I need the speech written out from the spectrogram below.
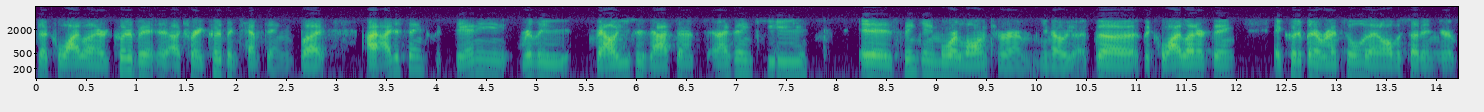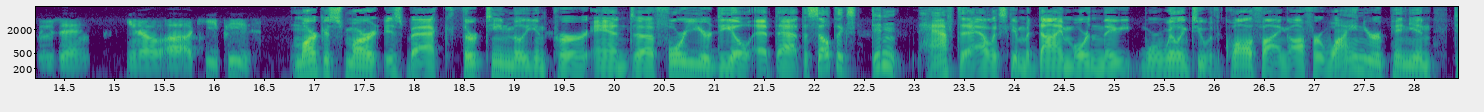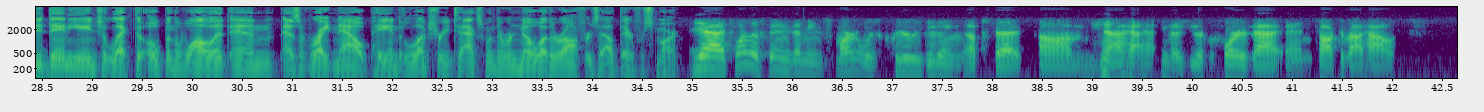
the Kawhi Leonard could have been a uh, trade could have been tempting, but I, I just think Danny really values his assets, and I think he is thinking more long term. You know, the the Kawhi Leonard thing, it could have been a rental, and then all of a sudden you're losing, you know, a, a key piece. Marcus Smart is back, 13 million per and a 4-year deal at that. The Celtics didn't have to Alex give him a dime more than they were willing to with the qualifying offer. Why in your opinion did Danny Ainge elect to open the wallet and as of right now pay into the luxury tax when there were no other offers out there for Smart? Yeah, it's one of those things. I mean, Smart was clearly getting upset. Um, yeah, you know, you had reported that and talked about how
